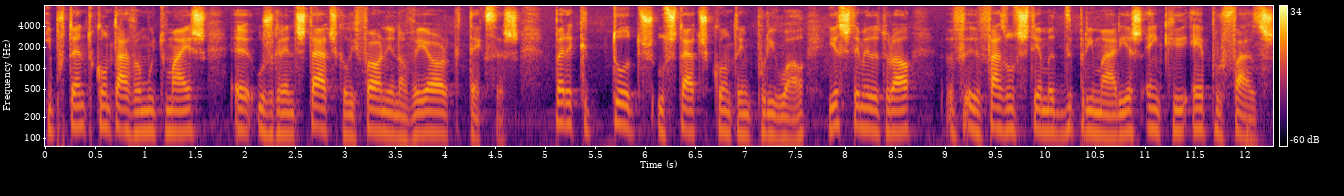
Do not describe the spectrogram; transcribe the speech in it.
e, portanto, contava muito mais uh, os grandes estados, Califórnia, Nova York, Texas. Para que todos os estados contem por igual, esse sistema eleitoral faz um sistema de primárias em que é por fases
